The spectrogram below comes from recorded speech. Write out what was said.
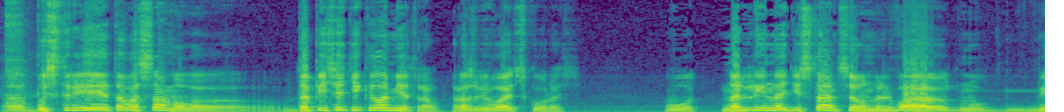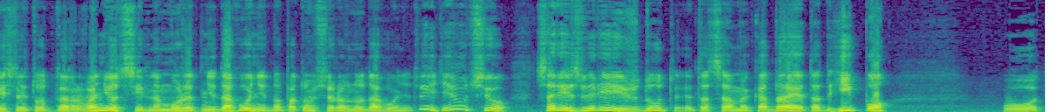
э, быстрее этого самого, э, до 50 километров развивает скорость. Вот. На длинной дистанции он льва, ну, если тот рванет сильно, может не догонит, но потом все равно догонит. Видите, и вот все. Цари зверей ждут этот самый, когда этот гипо, вот,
